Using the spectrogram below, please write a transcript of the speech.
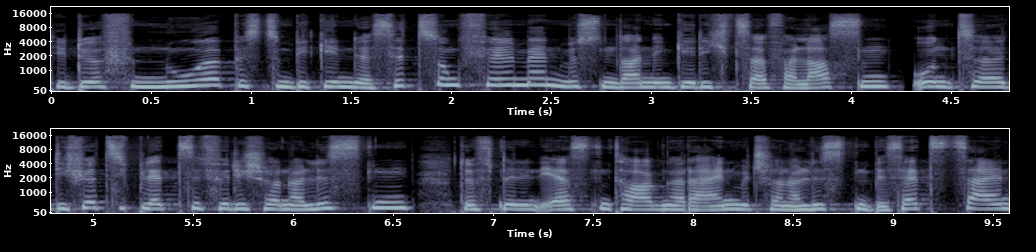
die dürfen nur bis zum Beginn der Sitzung filmen, müssen dann den Gerichtssaal verlassen. Und äh, die 40 Plätze für die Journalisten dürften in den ersten Tagen rein mit Journalisten besetzt sein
